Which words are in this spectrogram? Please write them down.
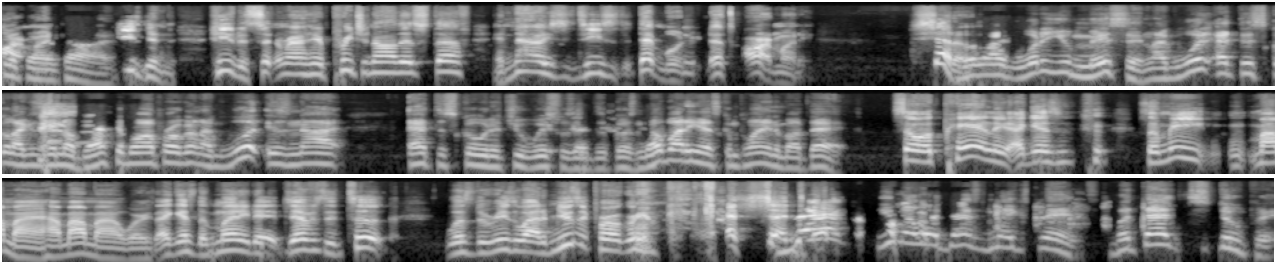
our money. on. He's been he's been sitting around here preaching all this stuff, and now he's he's that money. That's our money. Shut But up. like, what are you missing? Like, what at this school? Like, is there no basketball program? Like, what is not at the school that you wish was at the because nobody has complained about that. So apparently, I guess so. Me, my mind, how my mind works. I guess the money that Jefferson took was the reason why the music program got shut down. You know what? That makes sense, but that's stupid.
